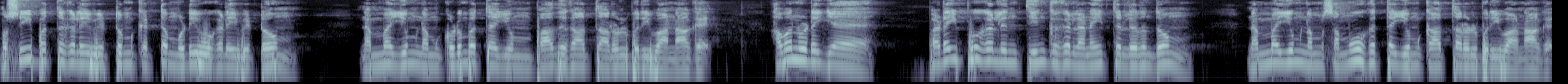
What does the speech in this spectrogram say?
முசீபத்துகளை விட்டும் கெட்ட முடிவுகளை விட்டும் நம்மையும் நம் குடும்பத்தையும் பாதுகாத்து அருள் புரிவானாக. அவனுடைய படைப்புகளின் தீங்குகள் அனைத்திலிருந்தும் நம்மையும் நம் சமூகத்தையும் காத்தருள் புரிவானாக.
